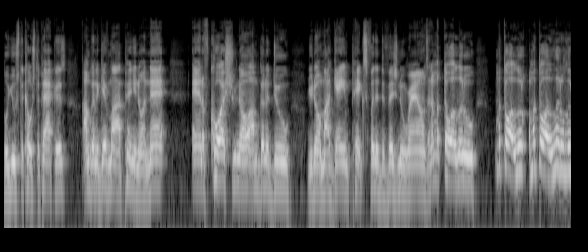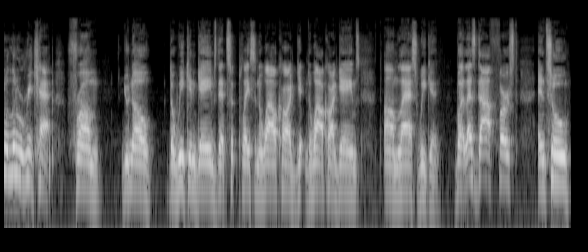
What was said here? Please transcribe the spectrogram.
who used to coach the Packers. I'm gonna give my opinion on that, and of course, you know, I'm gonna do you know, my game picks for the divisional rounds, and I'm gonna throw a little, I'm gonna throw a little, I'm gonna throw a little, little, little recap from, you know, the weekend games that took place in the wild card, the wild card games, um, last weekend. But let's dive first into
